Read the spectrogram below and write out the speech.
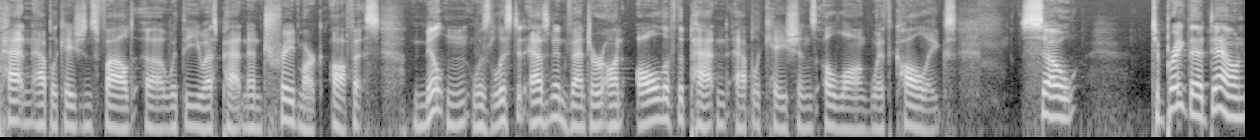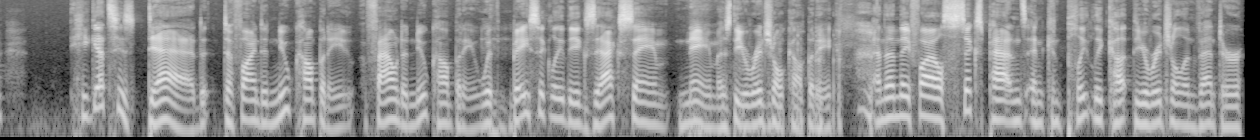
patent applications filed uh, with the U.S. Patent and Trademark Office. Milton was listed as an inventor on all of the patent applications along with colleagues. So, to break that down, he gets his dad to find a new company, found a new company with mm-hmm. basically the exact same name as the original company, and then they file six patents and completely cut the original inventor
